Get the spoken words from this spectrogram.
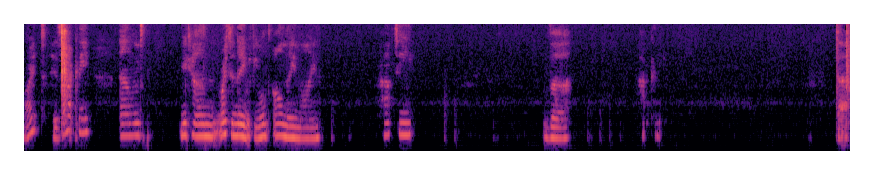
Right, Hackney, and you can write a name if you want. I'll name mine Hattie the hackney. There.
